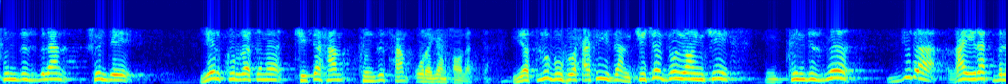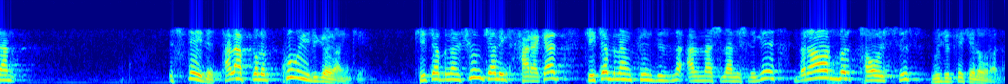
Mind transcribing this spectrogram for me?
kunduz bilan shunday yer kurrasini kecha ham kunduz ham o'ragan holatda. Kecha go'yoki kunduzni juda g'ayrat bilan istaydi talab qilib quviydi go'yoki. Kecha bilan shunchalik harakat kecha bilan kunduzni almashlanishligi biror bir tovushsiz vujudga kelaveradi.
